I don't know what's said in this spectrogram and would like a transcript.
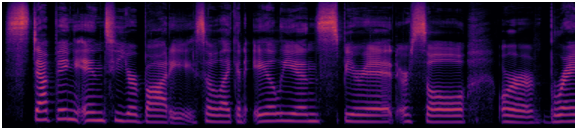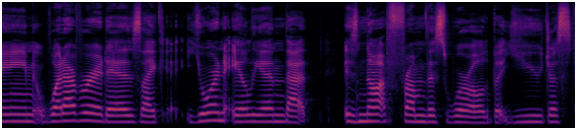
stepping into your body. So, like an alien spirit or soul or brain, whatever it is, like you're an alien that is not from this world, but you just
